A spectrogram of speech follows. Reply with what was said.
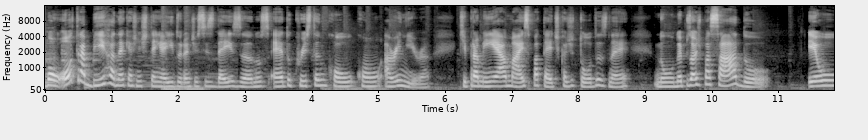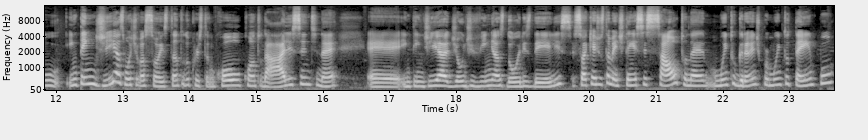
Bom, outra birra, né, que a gente tem aí durante esses 10 anos é do Kristen Cole com a Rhaenyra, que para mim é a mais patética de todas, né? No, no episódio passado, eu entendi as motivações tanto do Kristen Cole quanto da Alicent, né? É, entendia de onde vinham as dores deles. Só que justamente tem esse salto, né, muito grande por muito tempo.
